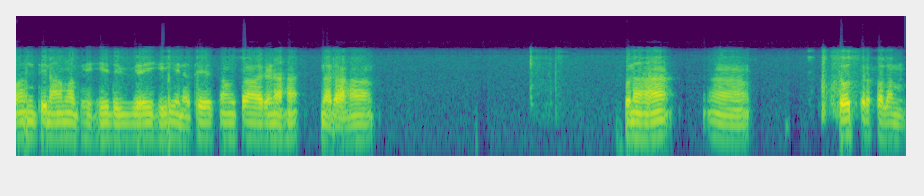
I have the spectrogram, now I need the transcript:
स्तुवन्ति नामभिः दिव्यैः न ते संसारिणः नरः। पुनः स्तोत्रफलम्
